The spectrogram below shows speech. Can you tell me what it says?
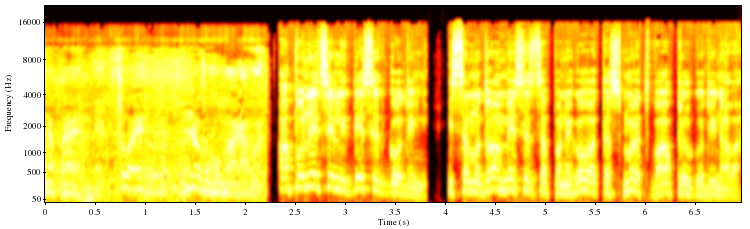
направиме. Тоа е многу хубава работа. А по нецели 10 години и само два месеца по неговата смрт во април годинава,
